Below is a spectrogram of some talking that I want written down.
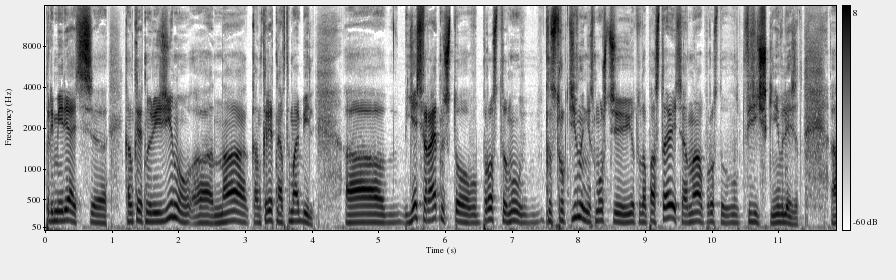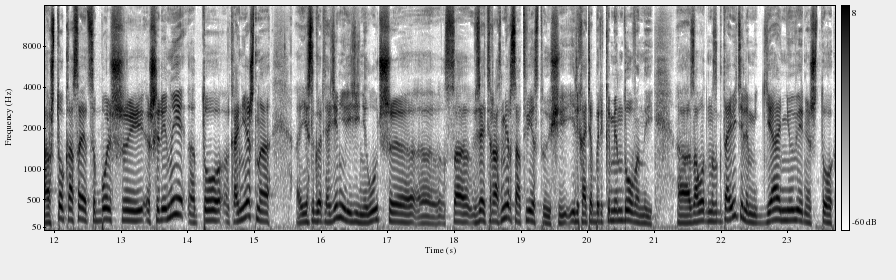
примерять э, конкретную резину э, на конкретный автомобиль. А, Есть вероятность, что вы просто ну, конструктивно не сможете ее туда поставить, она просто физически не влезет. А Что касается большей ширины, э, то, конечно, э, если говорить о зимней резине, лучше э, взять размер соответствующий или хотя бы рекомендованный э, заводом-изготовителем. Я не уверен, что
